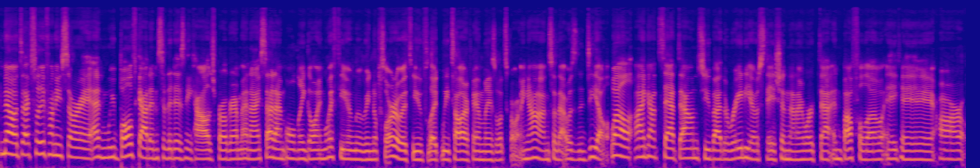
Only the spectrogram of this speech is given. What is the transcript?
No, it's actually a funny story. And we both got into the Disney college program. And I said, I'm only going with you, moving to Florida with you. Like we tell our families what's going on. So that was the deal. Well, I got sat down to by the radio station that I worked at in Buffalo, aka our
